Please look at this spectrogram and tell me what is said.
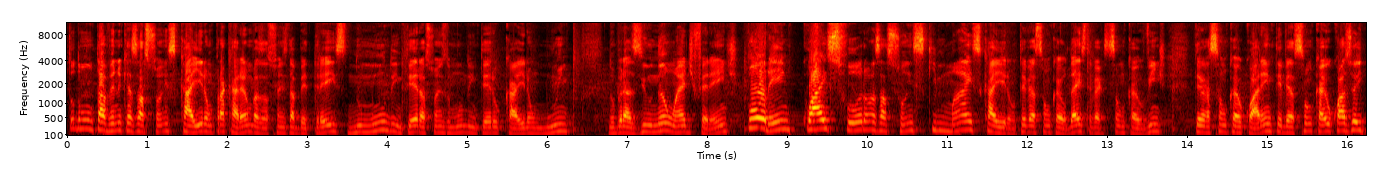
Todo mundo tá vendo que as ações caíram pra caramba, as ações da B3 no mundo inteiro, ações do mundo inteiro caíram muito. No Brasil não é diferente. Porém, quais foram as ações que mais caíram? Teve ação caiu 10, teve ação caiu 20, teve ação caiu 40, teve ação caiu quase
